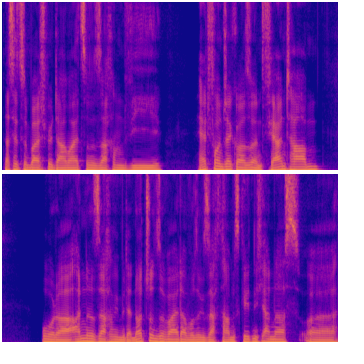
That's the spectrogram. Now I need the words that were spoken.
Dass sie zum Beispiel damals so Sachen wie Headphone-Jack oder so entfernt haben. Oder andere Sachen wie mit der Notch und so weiter, wo sie gesagt haben, es geht nicht anders. Äh,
